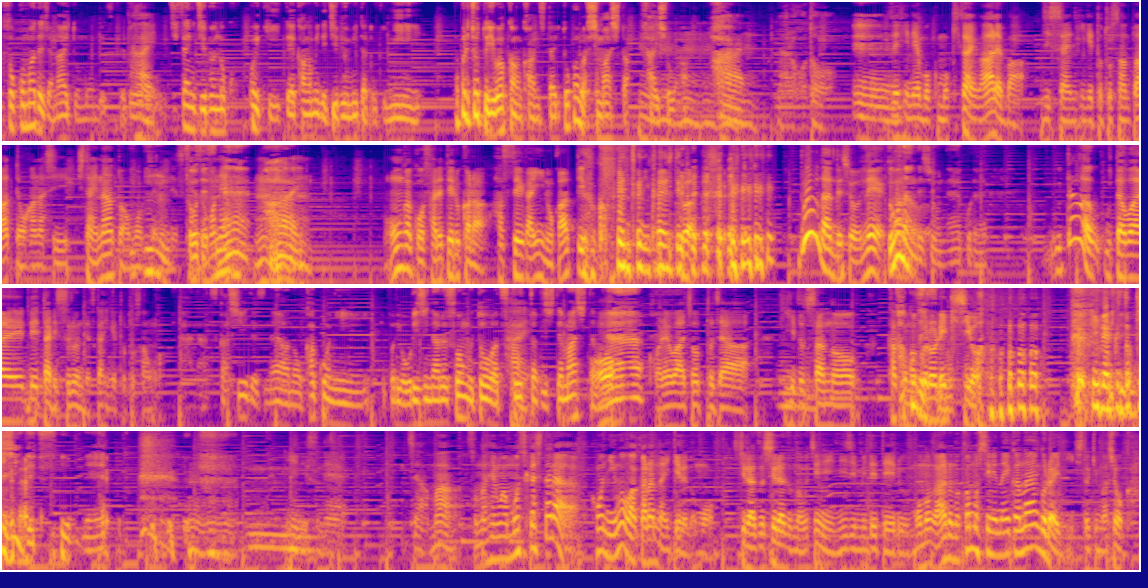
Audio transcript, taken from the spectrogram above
そこまでじゃないと思うんですけど、はい実際に自分の声聞いて鏡で自分見たときに、やっぱりちょっと違和感感じたりとかはしました、最初は。はい。。なるほど。えーぜひね、僕も機会があれば、実際にヒゲトトさんと会ってお話ししたいなとは思ってるんですけれどもね。うんそうですねはい音楽をされてるから発声がいいのかっていうコメントに関しては、どうなんでしょうね。どうなんでしょうね、これ。歌は歌われたりするんですかヒゲトトさんは？懐かしいですね。あの、過去に、やっぱりオリジナルソング等は作ったりしてましたね。これはちょっとじゃあ、ヒゲトトさんの過去の黒歴史を 開くときが。いいですよね。いいですね。じゃあまあ、その辺はもしかしたら本人はわからないけれども、知らず知らずのうちに滲み出ているものがあるのかもしれないかなぐらいにしときましょうか。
